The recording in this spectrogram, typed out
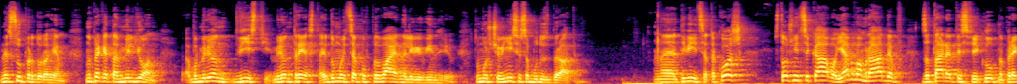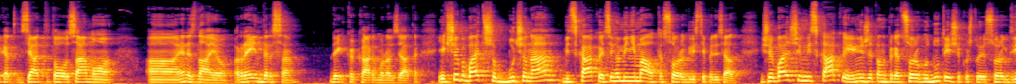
не супер дорогим. Наприклад, там мільйон або мільйон двісті, мільйон триста. Я думаю, це повпливає на ліві вінгерів, тому що Вінісіуса будуть збирати. Е, дивіться, також. Що цікаво, я би вам радив затарити свій клуб, наприклад, взяти того самого, а, я не знаю, Рейндерса. Декілька карт можна взяти. Якщо ви побачите, що Бучана відскакує, це його мінімалка 40-250. Якщо ви бачите, що він відскакує, і він вже там, наприклад, 41 тисячу коштує 42,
